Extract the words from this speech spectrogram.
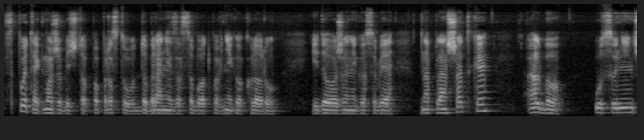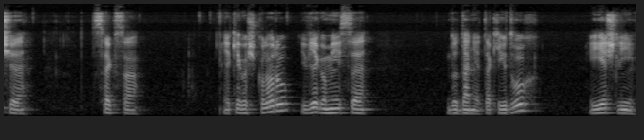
Z płytek może być to po prostu dobranie zasobu odpowiedniego koloru i dołożenie go sobie na planszetkę, albo usunięcie seksa jakiegoś koloru i w jego miejsce dodanie takich dwóch. Jeśli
